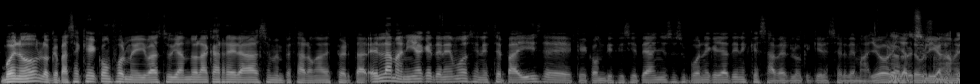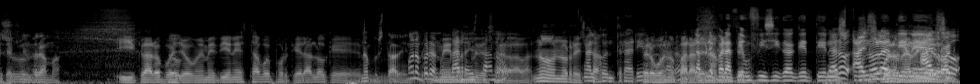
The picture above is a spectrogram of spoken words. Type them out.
Bueno, lo que pasa es que conforme iba estudiando la carrera se me empezaron a despertar. Es la manía que tenemos en este país de que con 17 años se supone que ya tienes que saber lo que quieres ser de mayor y ya te obligan a meterte. Eso es un drama. Y claro, pues yo me metí en esta pues porque era lo que no, pues está bien. Bueno, pero nunca resta, ¿no? ¿no? No, resta. Al contrario. Pero bueno, La preparación física que tienes claro, no la tiene a eso,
